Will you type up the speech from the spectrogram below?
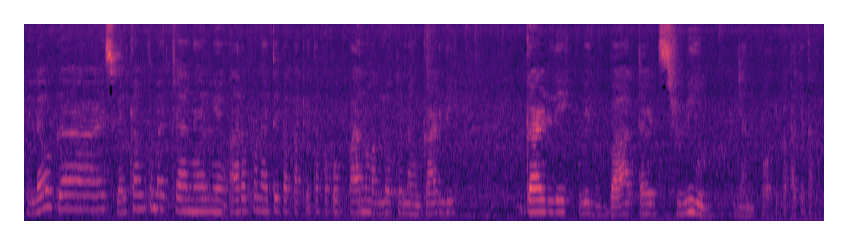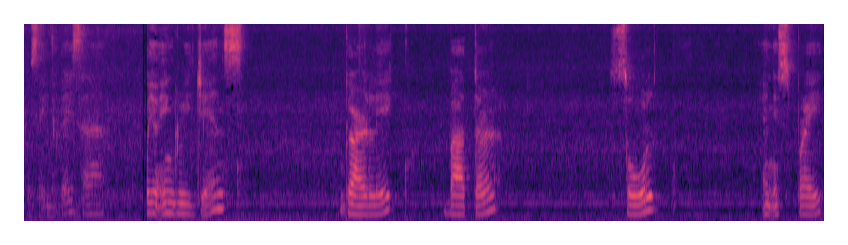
Hello guys! Welcome to my channel. Ngayong araw po na ito, ipapakita ko po paano magluto ng garlic garlic with buttered shrimp. Yan po. Ipapakita ko po sa inyo guys ha. Yung ingredients. Garlic, butter, salt, and Sprite.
